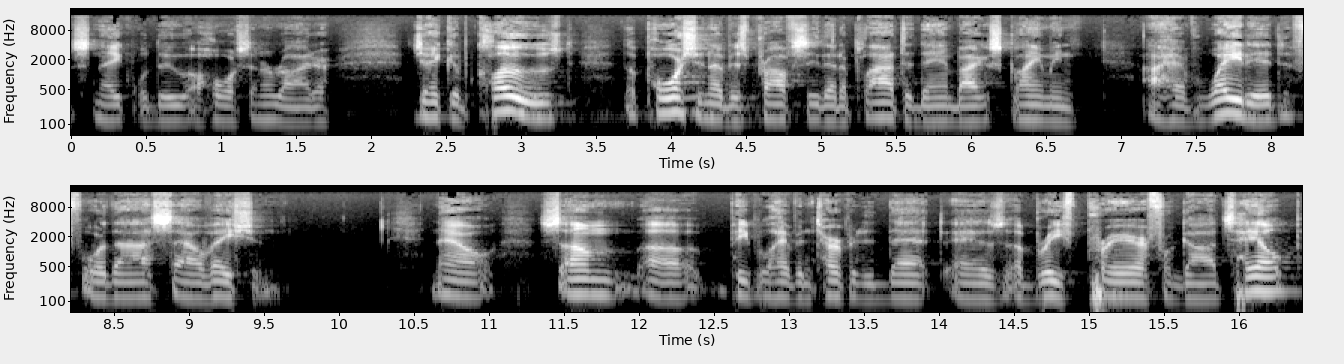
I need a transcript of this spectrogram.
snake will do a horse and a rider. Jacob closed the portion of his prophecy that applied to Dan by exclaiming, I have waited for thy salvation. Now, some uh, people have interpreted that as a brief prayer for God's help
